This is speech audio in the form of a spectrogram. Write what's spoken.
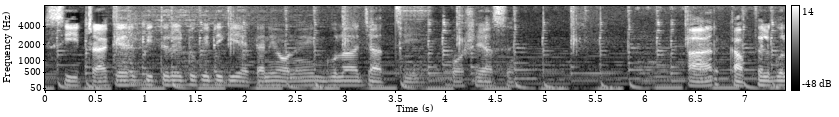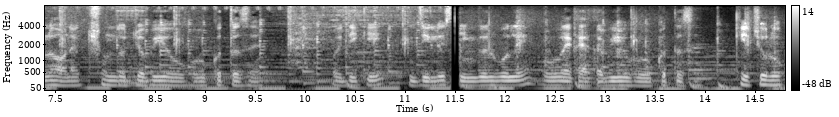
সি ট্রাকের ভিতরে ঢুকে দেখি এখানে অনেকগুলা যাত্রী বসে আছে। আর কাপেলগুলো অনেক সৌন্দর্য ভিউ উপভোগ করতেছে। ওইদিকে জিলু সিঙ্গেল বলে ও একা একা ভিউ উপভোগ করতেছে। কিছু লোক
